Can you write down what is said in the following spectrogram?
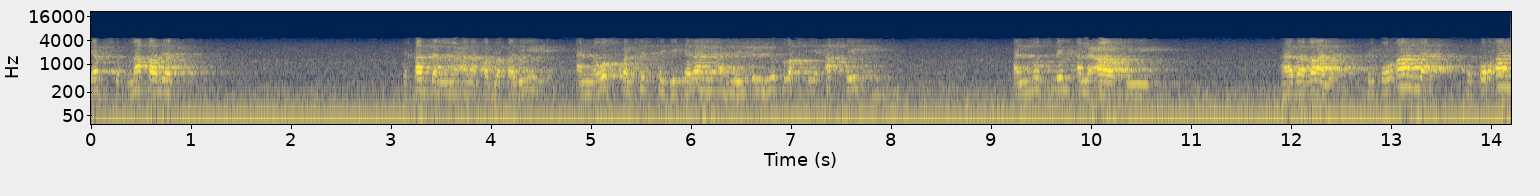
يفسق ما قال يفسق؟ تقدم معنا قبل قليل أن وصف الفسق في كلام أهل العلم يطلق في حق المسلم العاصي. هذا غالب. في القرآن لا. في القرآن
